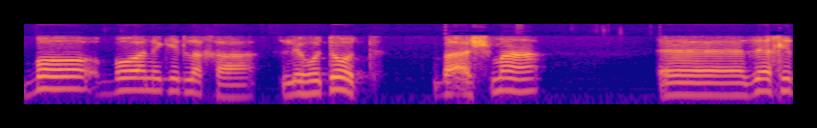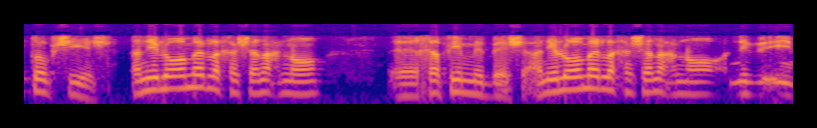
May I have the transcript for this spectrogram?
בוא, בוא אני אגיד לך, להודות באשמה אה, זה הכי טוב שיש. אני לא אומר לך שאנחנו אה, חפים מפשע. אני לא אומר לך שאנחנו נביאים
